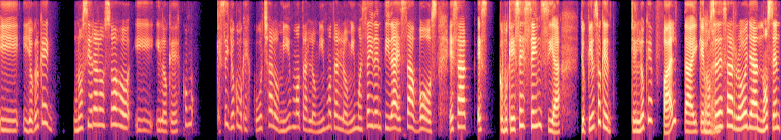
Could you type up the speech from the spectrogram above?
Y, y yo creo que uno cierra los ojos y, y lo que es como, qué sé yo, como que escucha lo mismo tras lo mismo tras lo mismo. Esa identidad, esa voz, esa, es como que esa esencia, yo pienso que, que es lo que falta y que no se desarrolla. No sé,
